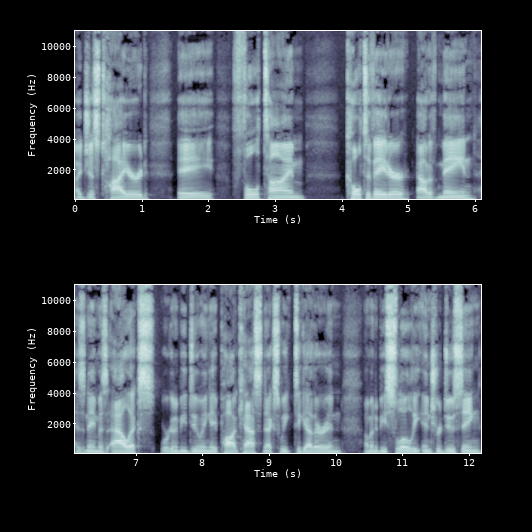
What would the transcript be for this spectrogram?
I just hired a full time cultivator out of Maine. His name is Alex. We're going to be doing a podcast next week together, and I'm going to be slowly introducing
